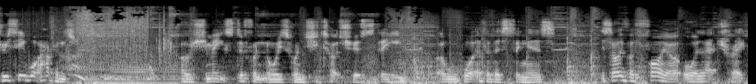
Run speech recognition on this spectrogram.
Should we see what happens? Oh, she makes different noise when she touches the, oh, whatever this thing is. It's either fire or electric.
